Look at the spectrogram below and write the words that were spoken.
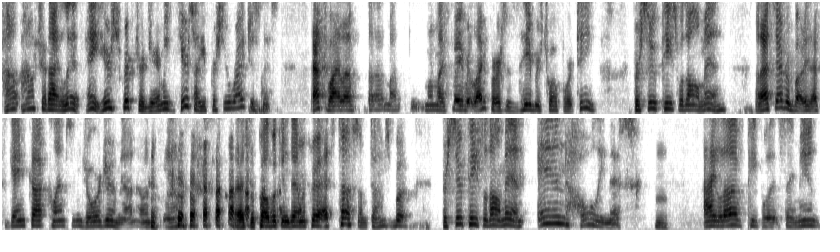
How, how should I live? Hey, here's scripture, Jeremy. Here's how you pursue righteousness. That's why I love uh, my, one of my favorite life verses is Hebrews 12 14. Pursue peace with all men. Now, that's everybody. That's Gamecock, Clemson, Georgia. I mean, I know, you know that's Republican, Democrat. That's tough sometimes, but pursue peace with all men and holiness. Hmm. I love people that say, man,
